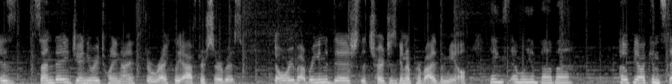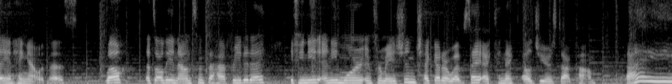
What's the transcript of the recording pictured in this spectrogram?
is Sunday, January 29th, directly after service. Don't worry about bringing a dish, the church is going to provide the meal. Thanks, Emily and Bubba. Hope y'all can stay and hang out with us. Well, that's all the announcements I have for you today. If you need any more information, check out our website at connectalgiers.com. Bye!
